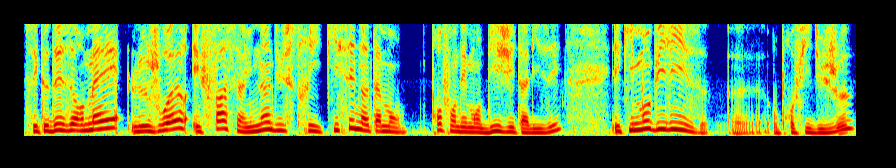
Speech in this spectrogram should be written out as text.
c'est que désormais le joueur est face à une industrie qui s'est notamment profondément digitalisée et qui mobilise euh, au profit du jeu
